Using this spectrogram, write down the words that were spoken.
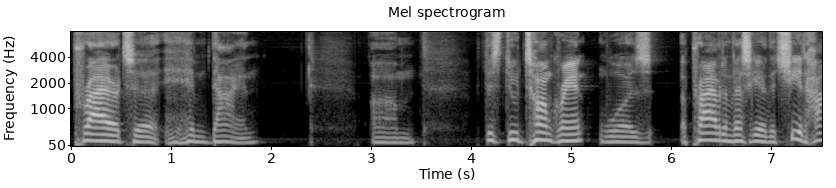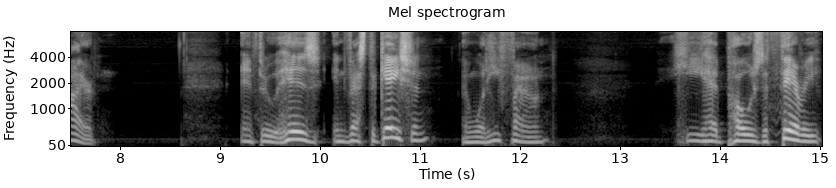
prior to him dying. Um, this dude, Tom Grant, was a private investigator that she had hired. And through his investigation and what he found, he had posed a theory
